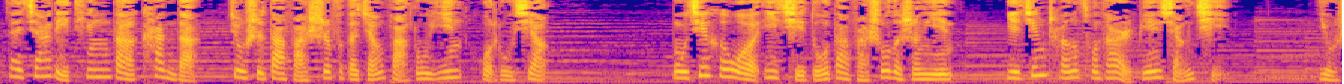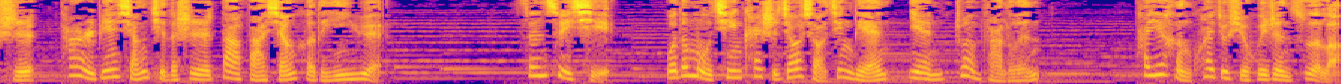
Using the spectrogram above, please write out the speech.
在家里听的看的就是大法师傅的讲法录音或录像，母亲和我一起读大法书的声音，也经常从他耳边响起。有时他耳边响起的是大法祥和的音乐。三岁起，我的母亲开始教小静莲念转法轮，她也很快就学会认字了。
